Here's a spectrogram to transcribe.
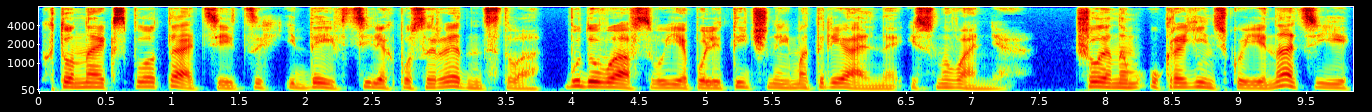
хто на експлуатації цих ідей в цілях посередництва будував своє політичне і матеріальне існування. Членом української нації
